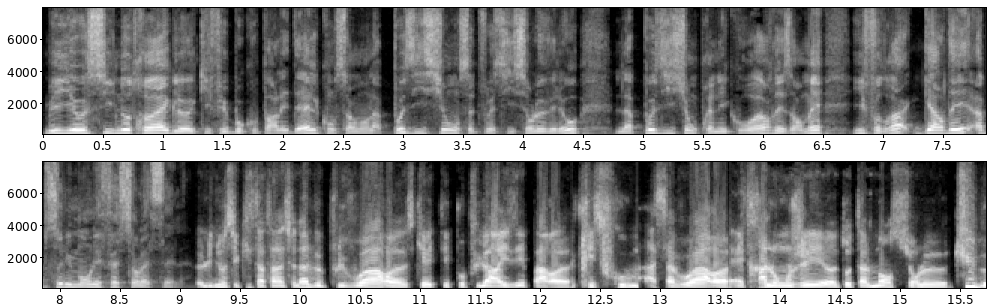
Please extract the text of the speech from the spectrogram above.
Mais il y a aussi une autre règle qui fait beaucoup parler d'elle concernant la position, cette fois-ci sur le vélo. La position prennent les coureurs. Désormais, il faudra garder absolument les fesses sur la selle. L'Union cycliste internationale veut plus voir euh, ce qui a été populaire par euh, Chris Froome, à savoir euh, être allongé euh, totalement sur le tube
